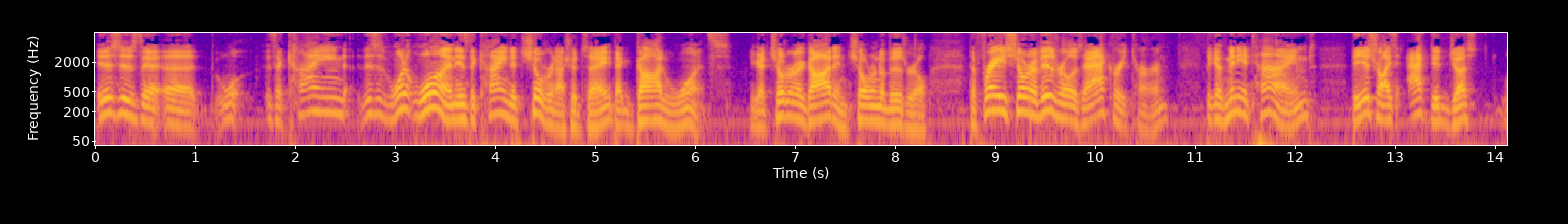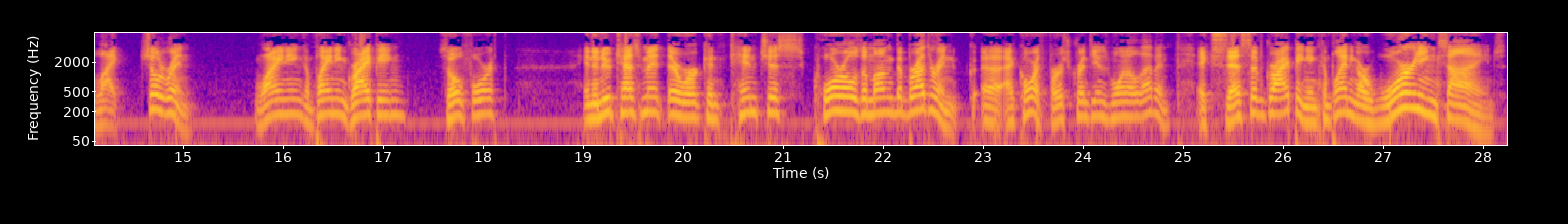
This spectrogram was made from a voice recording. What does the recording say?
This is the uh, a kind. This is one. One is the kind of children I should say that God wants. You got children of God and children of Israel. The phrase "children of Israel" is an accurate term because many a times the Israelites acted just like children, whining, complaining, griping, so forth. In the New Testament, there were contentious quarrels among the brethren uh, at Corinth, 1 Corinthians 1.11. Excessive griping and complaining are warning signs.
